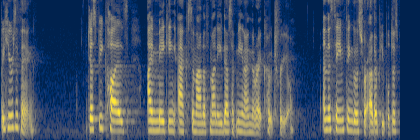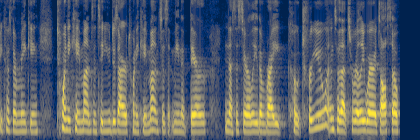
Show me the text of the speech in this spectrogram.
But here's the thing. Just because I'm making X amount of money doesn't mean I'm the right coach for you. And the same thing goes for other people. Just because they're making 20K months and so you desire 20K months doesn't mean that they're necessarily the right coach for you. And so that's really where it's also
